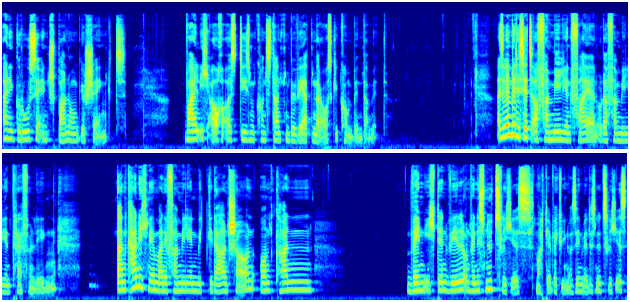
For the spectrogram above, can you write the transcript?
eine große Entspannung geschenkt weil ich auch aus diesem konstanten Bewerten rausgekommen bin damit. Also wenn wir das jetzt auf Familienfeiern oder Familientreffen legen, dann kann ich mir meine Familienmitglieder anschauen und kann, wenn ich denn will und wenn es nützlich ist, macht ja wirklich nur Sinn, wenn es nützlich ist,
